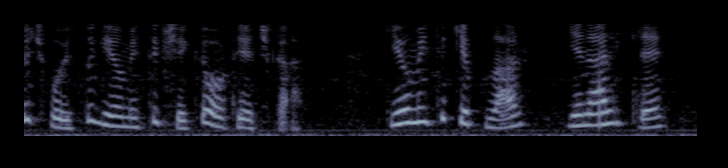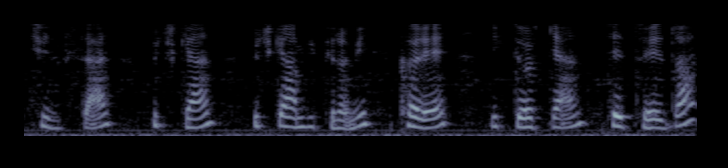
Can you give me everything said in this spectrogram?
üç boyutlu geometrik şekli ortaya çıkar. Geometrik yapılar genellikle çizgisel, üçgen, üçgen bir piramit, kare, dikdörtgen, tetraedral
